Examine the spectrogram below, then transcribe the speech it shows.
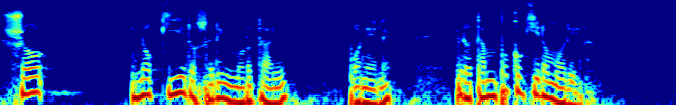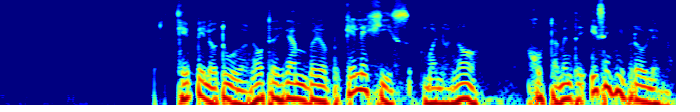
Yo no quiero ser inmortal, ponele, pero tampoco quiero morir. Qué pelotudo, ¿no? Ustedes dirán, pero ¿qué elegís? Bueno, no, justamente ese es mi problema.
